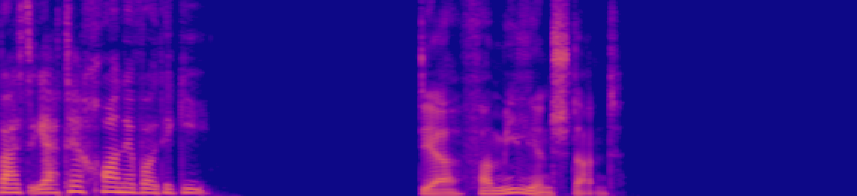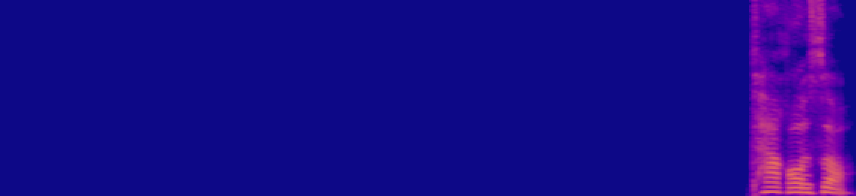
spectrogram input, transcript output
وضعیت خانوادگی Der Familienstand. تقاضا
